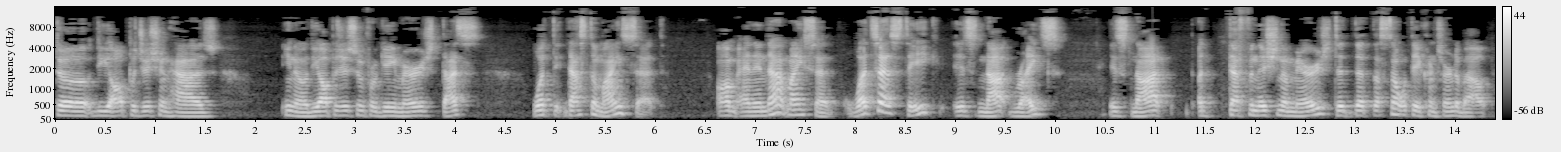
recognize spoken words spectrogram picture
the the opposition has. You know, the opposition for gay marriage. That's what the, that's the mindset. Um, and in that mindset, what's at stake is not rights. It's not a definition of marriage. That, that that's not what they're concerned about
